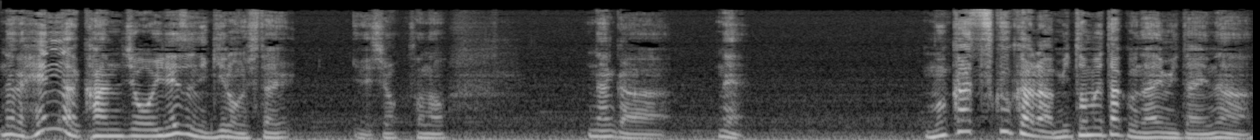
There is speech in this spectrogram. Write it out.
う、なんか変な感情を入れずに議論したいでしょ？その、なんか、ね、ムカつくから認めたくないみたいな、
